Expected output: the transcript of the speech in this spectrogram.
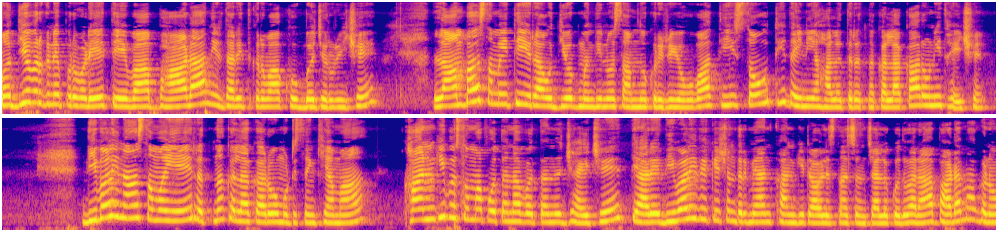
મધ્ય વર્ગને પરવડે તેવા ભાડા નિર્ધારિત કરવા ખૂબ જરૂરી છે. લાંબા સમયથી એરા ઉદ્યોગ મંદીનો સામનો કરી રહ્યો હોવાથી સૌથી દયનીય હાલત રત્ન કલાકારોની થઈ છે. દિવાળીના સમયે રત્ન કલાકારો મોટી સંખ્યામાં ખાનગી બસોમાં પોતાના વતન જાય છે, ત્યારે દિવાળી વેકેશન દરમિયાન ખાનગી ટ્રાવેલ્સના સંચાલકો દ્વારા ભાડામાં ઘણો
